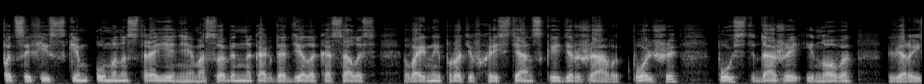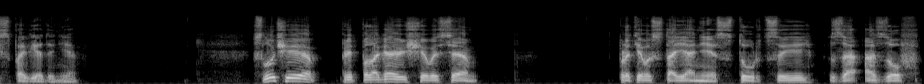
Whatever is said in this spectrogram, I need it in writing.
пацифистским умонастроением, особенно когда дело касалось войны против христианской державы, Польши, пусть даже иного вероисповедания. В случае предполагающегося противостояния с Турцией за Азов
